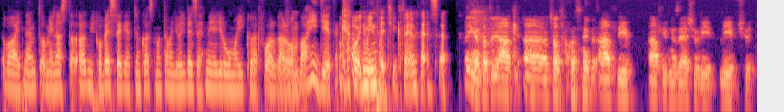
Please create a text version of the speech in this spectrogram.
vagy nem tudom, én azt, amikor beszélgettünk, azt mondtam, hogy vagy vezetni egy római körforgalomba. Higgyétek el, hogy mindegyiknél nehezebb. Igen, tehát hogy át, csatlakozni, átlép átlépni az első lép, lépcsőt,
